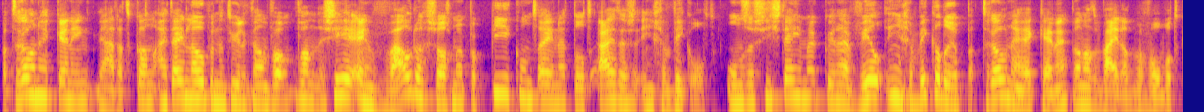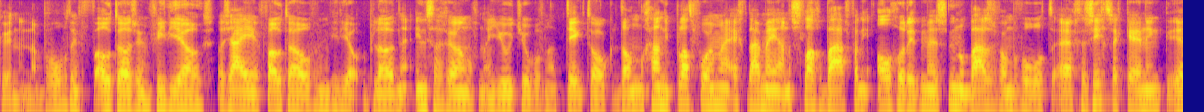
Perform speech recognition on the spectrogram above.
Patroonherkenning, ja, dat kan uiteenlopen natuurlijk dan van, van zeer eenvoudig, zoals mijn papiercontainer, tot uiterst ingewikkeld. Onze systemen kunnen veel ingewikkeldere patronen herkennen dan dat wij dat bijvoorbeeld kunnen. Nou, bijvoorbeeld in foto's en video's. Als jij een foto of een video uploadt naar Instagram of naar YouTube of naar TikTok, dan gaan die platformen echt daarmee aan de slag op basis van die algoritmes. Doen op basis van bijvoorbeeld uh, gezichtsherkenning, uh,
